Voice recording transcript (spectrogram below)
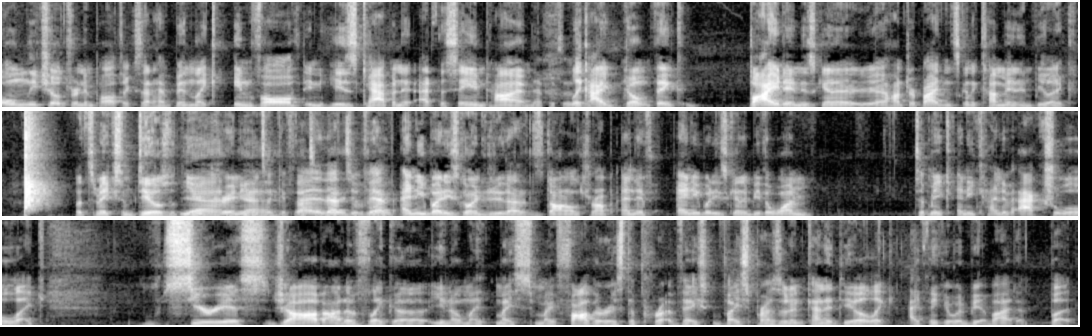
only children in politics that have been like involved in his cabinet at the same time. Nepotism. Like I don't think Biden is gonna uh, Hunter Biden's gonna come in and be like let's make some deals with the Yeah, Ukrainians. yeah, like if that's that, that's if, if point. anybody's going to do that, it's Donald Trump. And if anybody's going to be the one to make any kind of actual like serious job out of like a you know my my my father is the pre- vice, vice president kind of deal, like I think it would be a Biden. But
